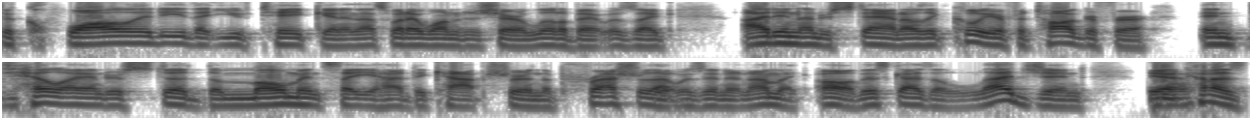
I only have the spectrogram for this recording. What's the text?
the quality that you've taken. And that's what I wanted to share a little bit was like, I didn't understand. I was like, cool, you're a photographer until I understood the moments that you had to capture and the pressure that was in it. And I'm like, oh, this guy's a legend Yeah. because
